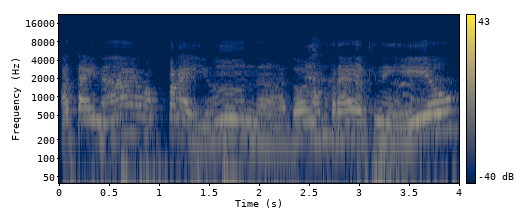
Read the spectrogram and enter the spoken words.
A Tainá é uma praiana, adora uma praia que nem eu.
